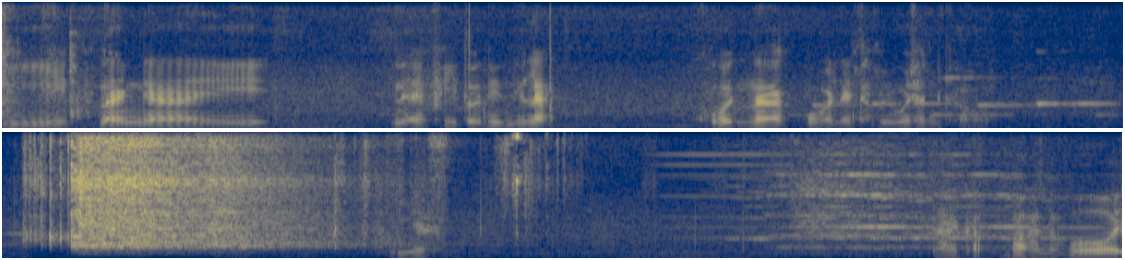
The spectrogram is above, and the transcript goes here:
นี่นั่นไงเนี่ยผีตัวนี้นี่แหละ โคตรน่ากลัวเลยถ้าเป็นเวอร์ชันเก่า yes ได้กลับบ้านแล้วโว้ย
